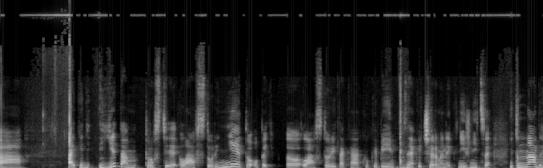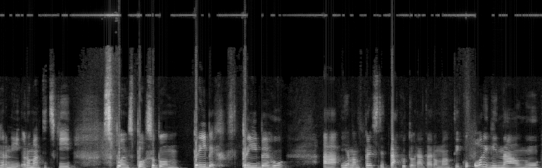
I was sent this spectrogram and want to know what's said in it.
a aj keď je tam proste love story, nie je to opäť uh, love story taká ako keby z nejakej červenej knižnice. Je to nádherný, romantický svojím spôsobom príbeh v príbehu, a ja mám presne takúto rada romantiku, originálnu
